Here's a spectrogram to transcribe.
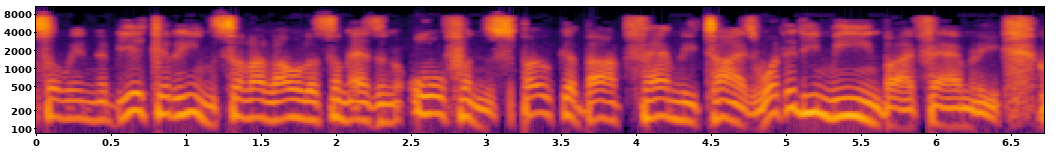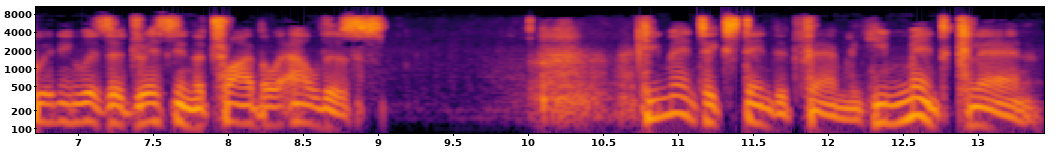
So when Nabi sallallahu alaihi as an orphan spoke about family ties, what did he mean by family when he was addressing the tribal elders? He meant extended family. He meant clan.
